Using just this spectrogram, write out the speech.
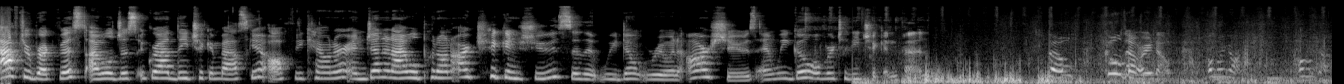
After breakfast, I will just grab the chicken basket off the counter and Jen and I will put on our chicken shoes so that we don't ruin our shoes and we go over to the chicken pen. No, cold out right now. Oh my god. Oh my god.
